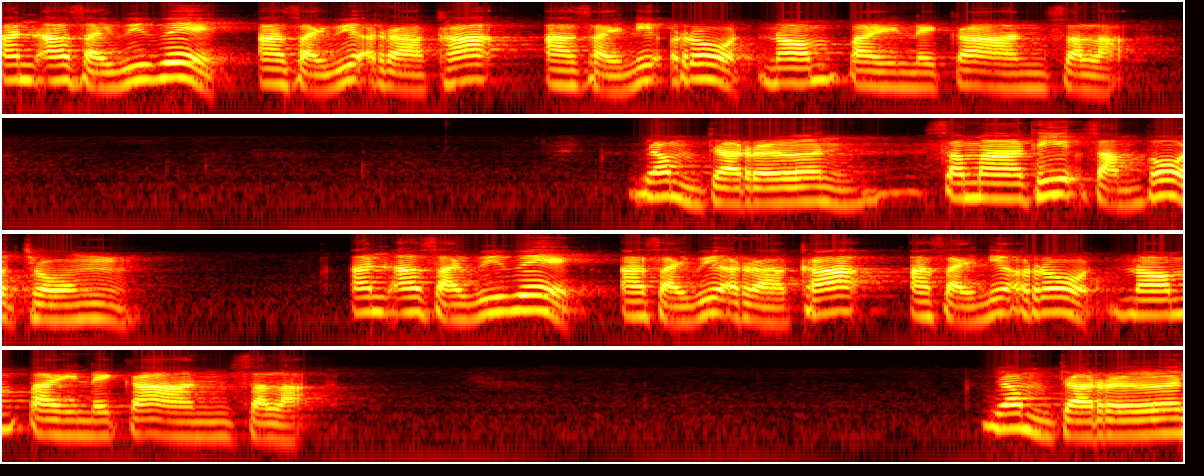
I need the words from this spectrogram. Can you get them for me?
อันอาศัยวิเวก อาศัยวิราคะ อาศัยนิโรธน้อมไปในการสละ ย่อมเจริญ สมาธิสัมโพชง อันอาศัยวิเวก อาศัยวิราคะ อาศัยนิโรธน้อมไปในการสละ ย่อมเจริญ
